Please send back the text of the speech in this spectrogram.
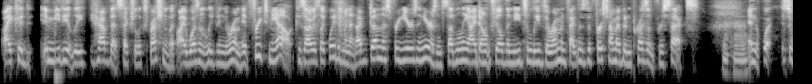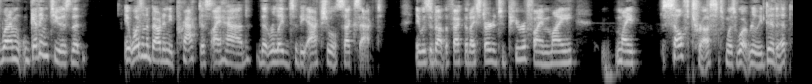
I could immediately have that sexual expression with. I wasn't leaving the room. It freaked me out because I was like, wait a minute, I've done this for years and years and suddenly I don't feel the need to leave the room. In fact, this is the first time I've been present for sex. Mm-hmm. And what, so what I'm getting to is that it wasn't about any practice I had that related to the actual sex act. It was about the fact that I started to purify my, my self trust was what really did it.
